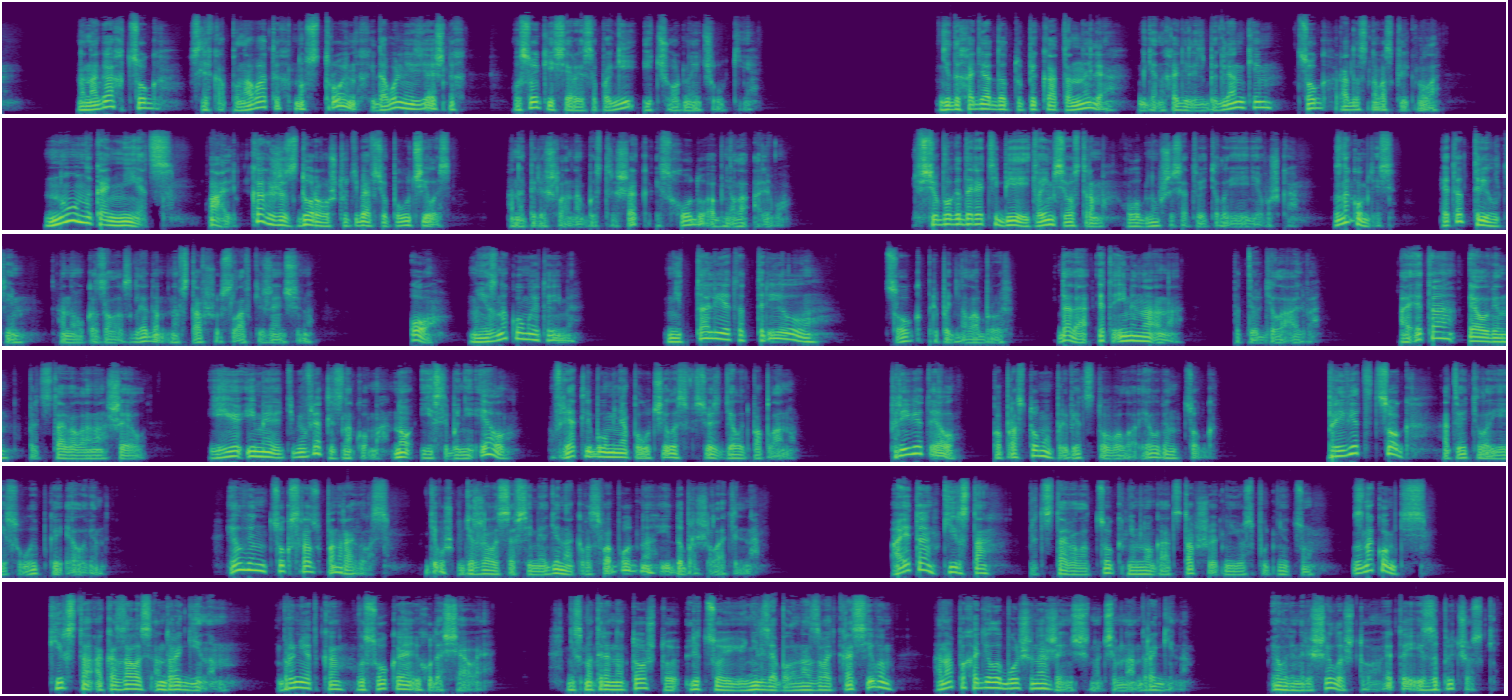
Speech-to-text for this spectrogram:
На ногах цог, слегка полноватых, но стройных и довольно изящных, высокие серые сапоги и черные чулки. Не доходя до тупика тоннеля, где находились беглянки, Цог радостно воскликнула. «Ну, наконец! Аль, как же здорово, что у тебя все получилось! Она перешла на быстрый шаг и сходу обняла Альву. «Все благодаря тебе и твоим сестрам», — улыбнувшись, ответила ей девушка. «Знакомьтесь, это Трилти», — она указала взглядом на вставшую с лавки женщину. «О, мне знакомо это имя». «Не та ли это Трил?» Цок приподняла бровь. «Да-да, это именно она», — подтвердила Альва. «А это Элвин», — представила она Шейл. Ее имя тебе вряд ли знакомо, но если бы не Эл, вряд ли бы у меня получилось все сделать по плану. «Привет, Эл!» — по-простому приветствовала Элвин Цог. «Привет, Цог!» — ответила ей с улыбкой Элвин. Элвин Цог сразу понравилась. Девушка держалась со всеми одинаково свободно и доброжелательно. «А это Кирста», — представила Цог немного отставшую от нее спутницу. «Знакомьтесь, Кирста оказалась андрогином. Брюнетка, высокая и худощавая. Несмотря на то, что лицо ее нельзя было назвать красивым, она походила больше на женщину, чем на андрогина. Элвин решила, что это из-за прически.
